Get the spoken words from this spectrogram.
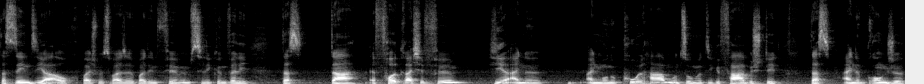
das sehen Sie ja auch beispielsweise bei den Filmen im Silicon Valley, dass da erfolgreiche Filme hier eine, ein Monopol haben und somit die Gefahr besteht, dass eine Branche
